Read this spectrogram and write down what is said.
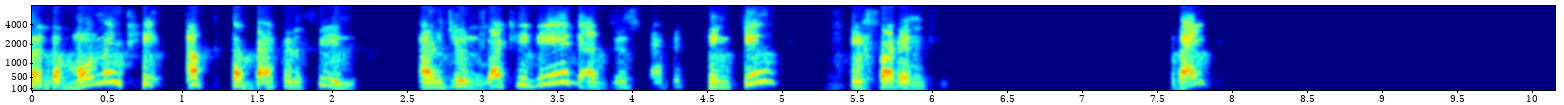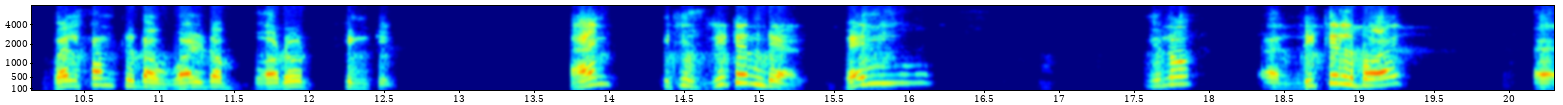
So the moment he upped the battlefield, Arjun, what he did, Arjun started thinking differently. Right? Welcome to the world of borrowed thinking. And it is written there when you, you know, a little boy, uh,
